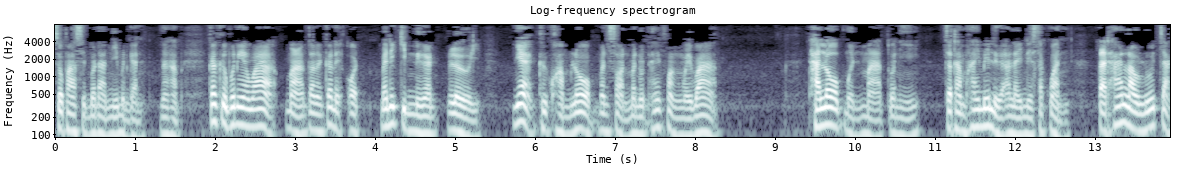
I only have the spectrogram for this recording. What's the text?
สุภาษิตโบราณนี้เหมือนกันนะครับ ก็คือพูดง่ายว่าหมาตอนนั้นก็เลยอดไม่ได้กินเนื้อเลย เนี่ยคือความโลภมันสอนมนุษย์ให้ฟังไว้ว่า ถ้าโลภเหมือนหมาตัวนี้จะทำให้ไม่เหลืออะไรในสักวัน แต่ถ้าเรารู้จัก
